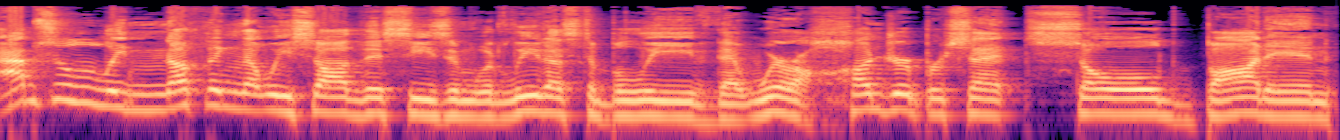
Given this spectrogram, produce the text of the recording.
absolutely nothing that we saw this season would lead us to believe that we're 100% sold, bought in,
